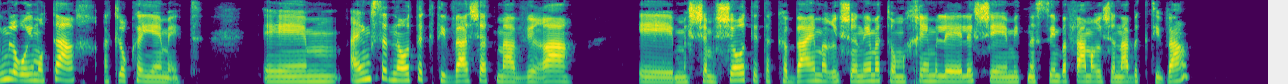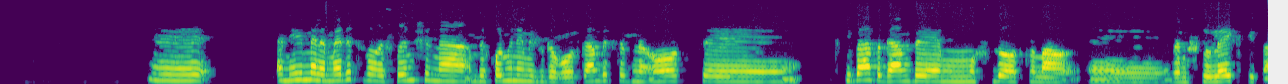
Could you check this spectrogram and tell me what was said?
אם לא רואים אותך, את לא קיימת. Uh, האם סדנאות הכתיבה שאת מעבירה משמשות את הקביים הראשונים התומכים לאלה שמתנסים בפעם הראשונה בכתיבה? אה, אני מלמדת כבר 20 שנה בכל מיני מסגרות, גם בסדנאות אה, כתיבה וגם במוסדות, כלומר, אה, במסלולי כתיבה,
